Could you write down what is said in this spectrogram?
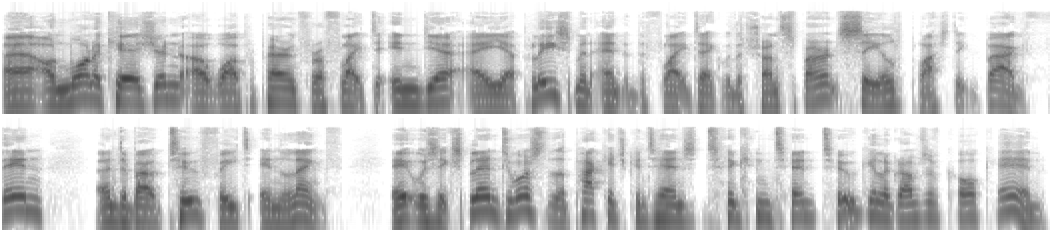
Uh, on one occasion, uh, while preparing for a flight to India, a uh, policeman entered the flight deck with a transparent sealed plastic bag, thin and about two feet in length. It was explained to us that the package contains contained two kilograms of cocaine.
